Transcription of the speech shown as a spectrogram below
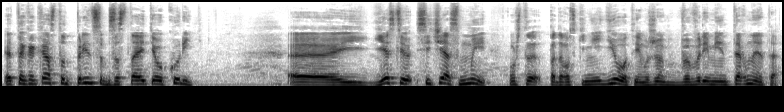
это как раз тот принцип заставить его курить. Э, если сейчас мы, потому что подростки не идиоты, мы живем во время интернета,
